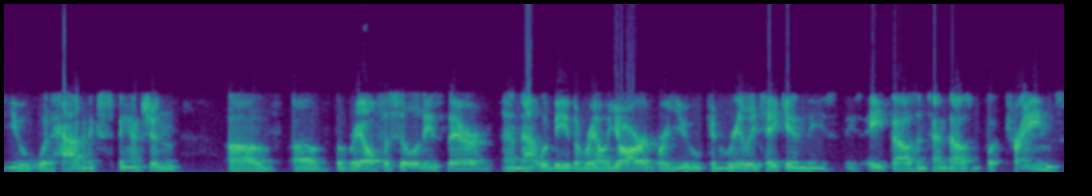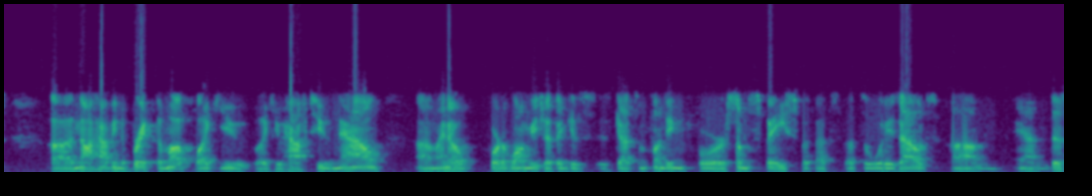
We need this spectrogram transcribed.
you would have an expansion of of the rail facilities there, and that would be the rail yard where you can really take in these these 8,000, 10,000 foot trains, uh, not having to break them up like you like you have to now. Um, I know Port of Long Beach, I think, has, has got some funding for some space, but that's that's a ways out, um, and this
